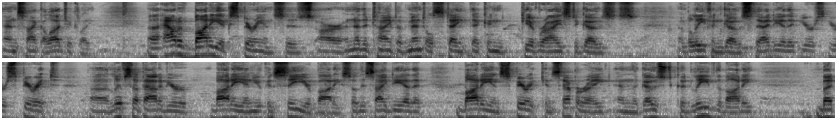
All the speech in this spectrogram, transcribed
and psychologically. Uh, out of body experiences are another type of mental state that can give rise to ghosts, a belief in ghosts. The idea that your, your spirit uh, lifts up out of your body and you can see your body. So, this idea that body and spirit can separate and the ghost could leave the body. But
